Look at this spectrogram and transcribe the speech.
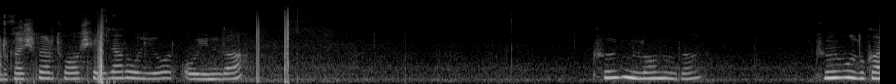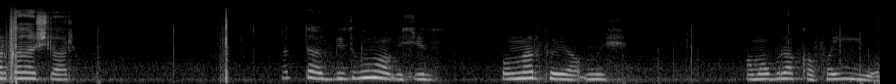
Arkadaşlar tuhaf şeyler oluyor oyunda. Köy mü lan ora? Köy bulduk arkadaşlar. Hatta biz bulmamışız. Onlar köy yapmış. Ama bırak kafayı yiyor.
